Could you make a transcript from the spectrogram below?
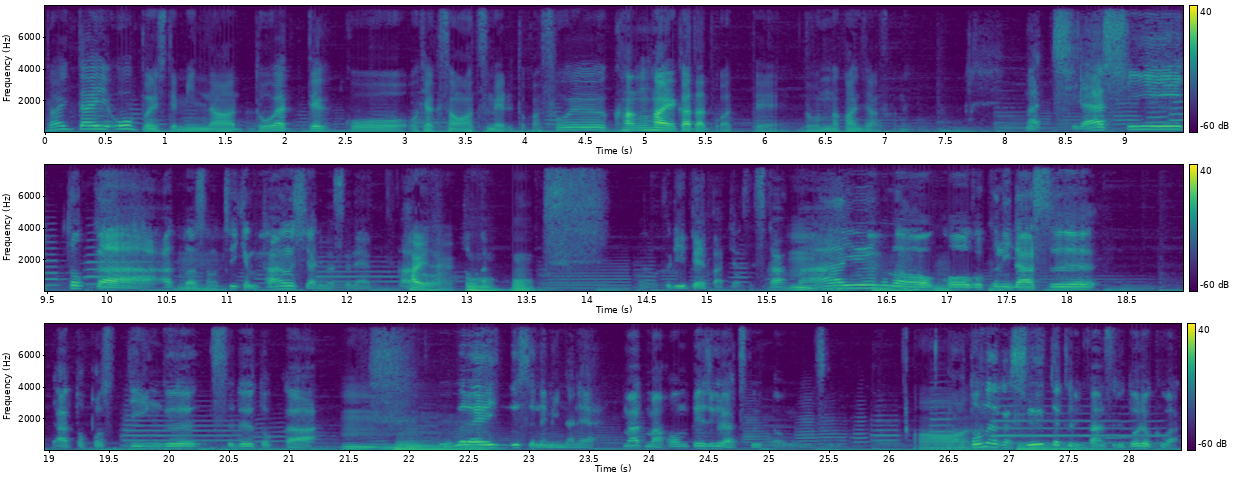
大体オープンしてみんなどうやってこうお客さんを集めるとかそういう考え方とかってどんな感じなんですかね？まあチラシとか、あとはその地域の端子ありますよね。はいはいあとうんうんフリーペーパーってやつですか？うんまあああいうのを広告に出す、あとポスティングするとか、うん。それぐらいですよね、みんなね。まあまあホームページぐらいは作るとは思うんですけど。ああほとんどだから集客に関する努力は、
